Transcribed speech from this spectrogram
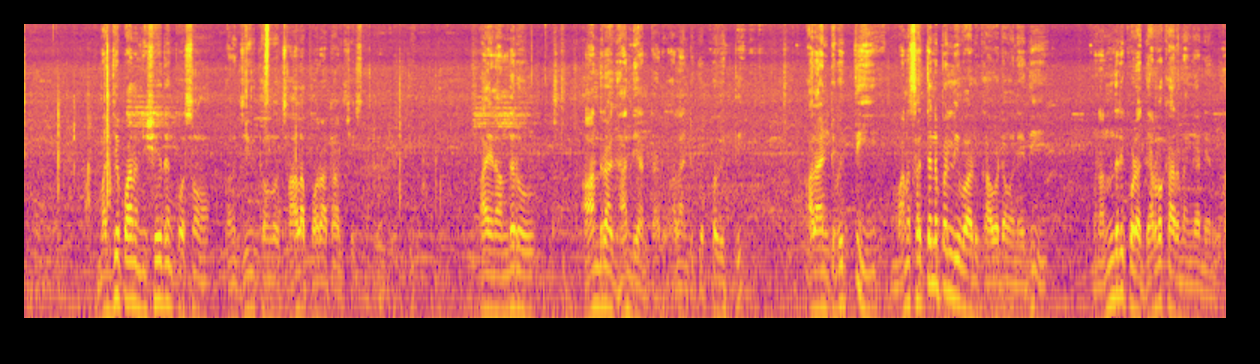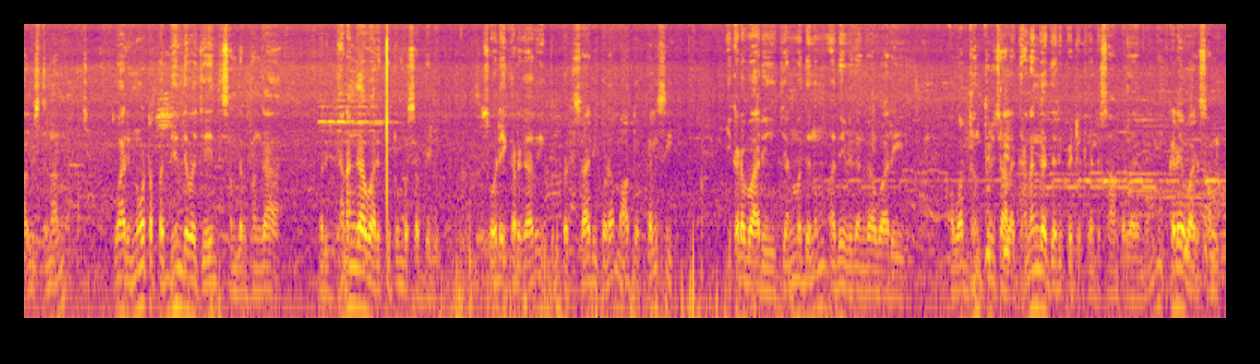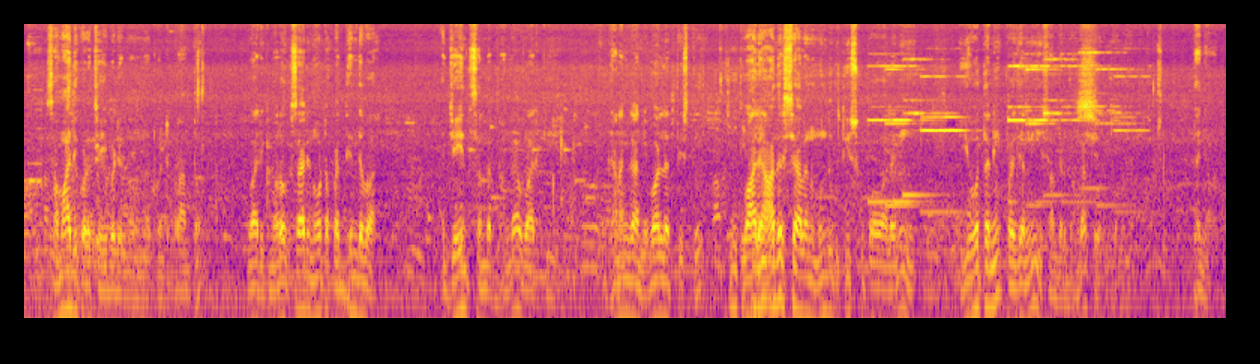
మద్యపాన నిషేధం కోసం తన జీవితంలో చాలా పోరాటాలు చేసినటువంటి వ్యక్తి. ఆయన అందరూ ఆంధ్రా గాంధీ అంటారు. అలాంటి గొప్ప వ్యక్తి. అలాంటి వ్యక్తి మన సత్తెనపల్లి వాడు కావడం అనేది మనందరికీ కూడా గర్వకారణంగా నేను భావిస్తున్నాను. వారి నూట పద్దెనిమిదవ జయంతి సందర్భంగా మరి ఘనంగా వారి కుటుంబ సభ్యులు సోడేకర్ గారు ఇప్పుడు ప్రతిసారి కూడా మాతో కలిసి ఇక్కడ వారి జన్మదినం అదేవిధంగా వారి వర్ధంతులు చాలా ఘనంగా జరిపేటటువంటి సాంప్రదాయం ఇక్కడే వారి సమ సమాధి కూడా చేయబడి ఉన్నటువంటి ప్రాంతం. వారికి మరొకసారి నూట పద్దెనిమిదవ జయంతి సందర్భంగా వారికి ఘనంగా నివాళులర్పిస్తూ వారి ఆదర్శాలను ముందుకు తీసుకుపోవాలని యువతని ప్రజల్ని ఈ సందర్భంగా కోరుతున్నాను. ధన్యవాదాలు.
